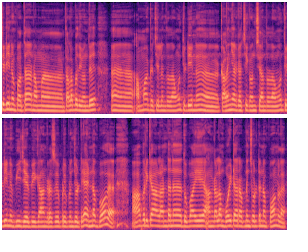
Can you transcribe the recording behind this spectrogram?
திடீர்னு பார்த்தா நம்ம தளபதி வந்து அம்மா கட்சியில் இருந்ததாகவும் திடீர்னு கலைஞர் கட்சிக்கு வந்து சேர்ந்ததாகவும் திடீர்னு பிஜேபி காங்கிரஸ் இப்படி இப்படின்னு சொல்லிட்டு என்ன போக? ஆப்பிரிக்கா லண்டனு துபாய் அங்கெல்லாம் போயிட்டார் அப்படின்னு சொல்லிட்டு நான் போகல.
